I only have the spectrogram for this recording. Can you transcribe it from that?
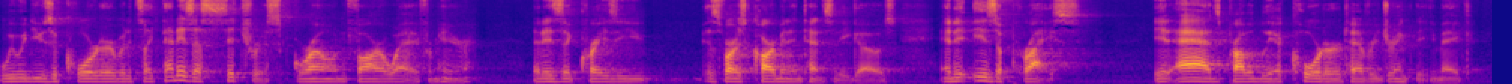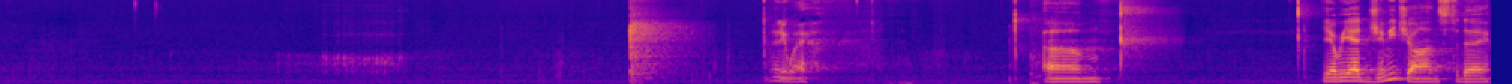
We would use a quarter, but it's like that is a citrus grown far away from here. That is a crazy as far as carbon intensity goes, and it is a price. It adds probably a quarter to every drink that you make. Anyway, um, yeah, we had Jimmy John's today,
